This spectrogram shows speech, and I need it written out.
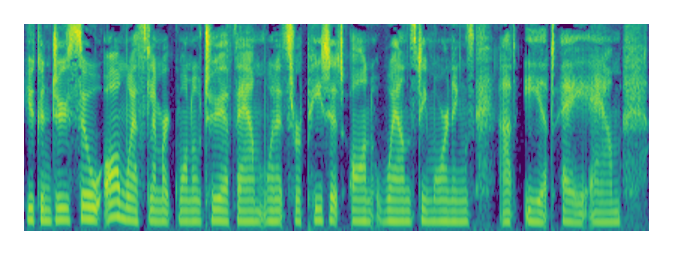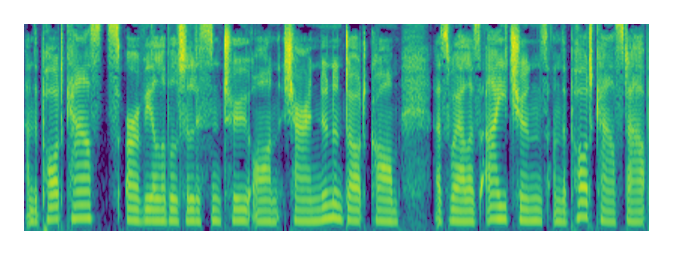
you can do so on West Limerick 102 FM when it's repeated on Wednesday mornings at 8 a.m. And the podcasts are available to listen to on SharonNoonan.com as well as iTunes and the podcast app.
